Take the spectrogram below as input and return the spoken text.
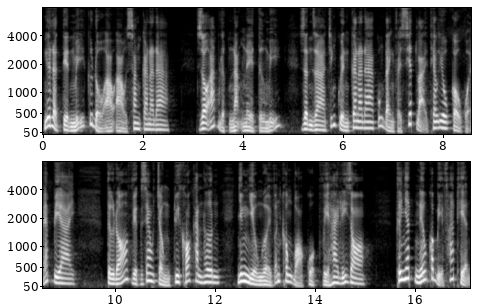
nghĩa là tiền Mỹ cứ đổ ảo ảo sang Canada. Do áp lực nặng nề từ Mỹ, dần ra chính quyền Canada cũng đành phải siết lại theo yêu cầu của FBI. Từ đó việc gieo trồng tuy khó khăn hơn, nhưng nhiều người vẫn không bỏ cuộc vì hai lý do. Thứ nhất, nếu có bị phát hiện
